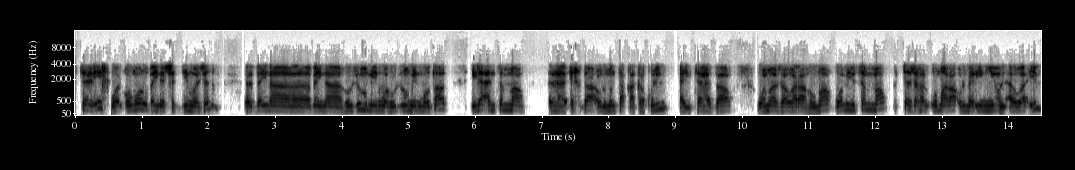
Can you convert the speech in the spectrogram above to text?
التاريخ والأمور بين شد وجذب بين بين هجوم وهجوم مضاد إلى أن تم آه، اخضاع المنطقة ككل أي تازا وما جاورهما ومن ثم اتجه الأمراء المارينيون الأوائل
